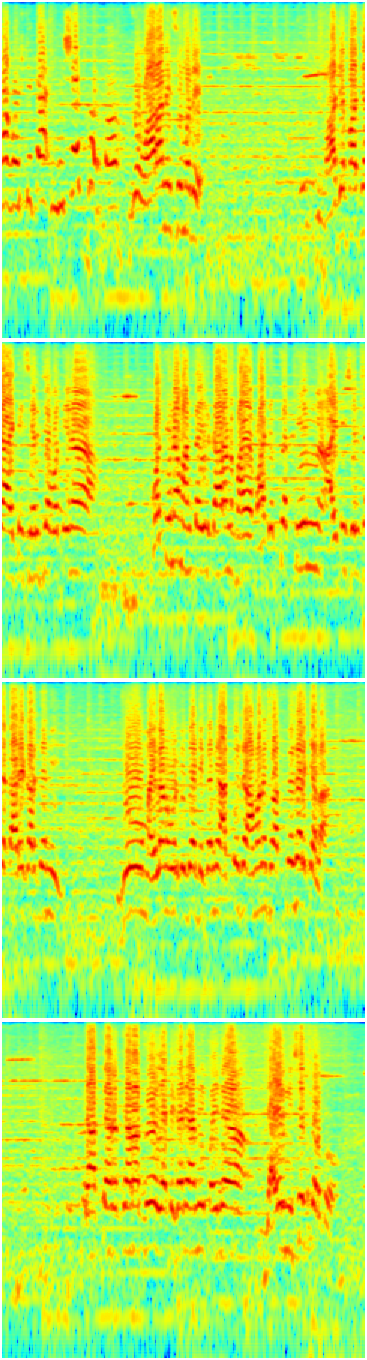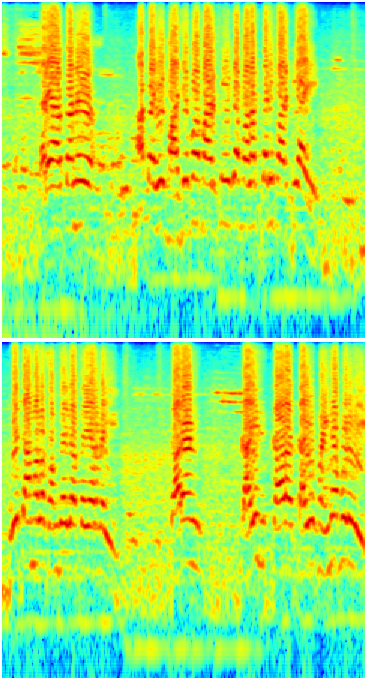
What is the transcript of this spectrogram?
या गोष्टीचा निषेध करतो. जो वाराणसीमध्ये भाजपाच्या आय टी सेलच्या वतीनं वतीनं म्हणता येईल कारण भाजपच्या तीन आय टी सेलच्या कार्यकर्त्यांनी जो महिलांवरती त्या ठिकाणी अत्याचार अमानुष अत्याचार केला त्या अत्याचाराचं या ठिकाणी आम्ही पहिल्या जाहीर निषेध करतो. खऱ्या अर्थानं आता हे भाजपा पार्टी का बलात्कारी पार्टी आहे हेच आम्हाला समजायला तयार नाही. कारण काही काळ काही महिन्यापूर्वी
